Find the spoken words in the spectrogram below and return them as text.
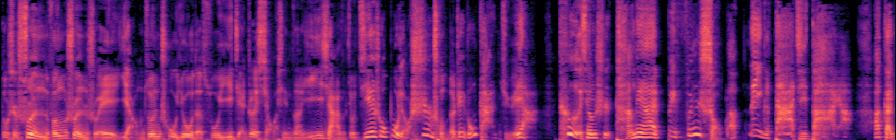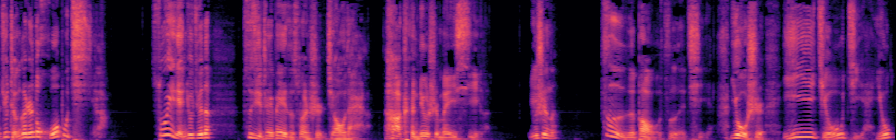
都是顺风顺水、养尊处优的苏以简，这小心脏一下子就接受不了失宠的这种感觉呀，特像是谈恋爱被分手了，那个打击大呀！啊，感觉整个人都活不起了。苏以简就觉得自己这辈子算是交代了啊，肯定是没戏了。于是呢，自暴自弃，又是以酒解忧。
